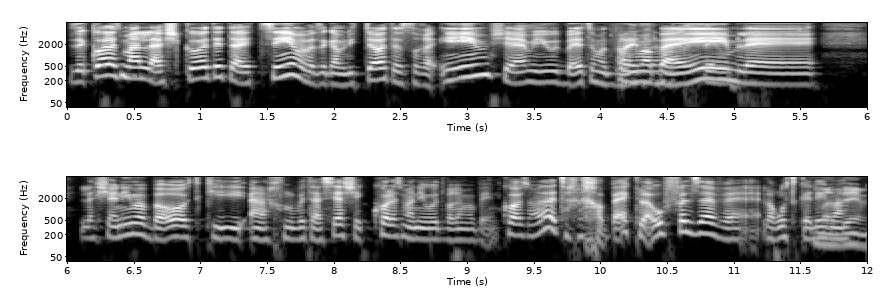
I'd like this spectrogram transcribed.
זה כל הזמן להשקות את העצים, אבל זה גם לטוע את הזרעים, שהם יהיו בעצם הדברים הבאים. ל... לשנים הבאות, כי אנחנו בתעשייה שכל הזמן יהיו הדברים הבאים. כל הזמן צריך לחבק, לעוף על זה ולרוץ קדימה. מדהים.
